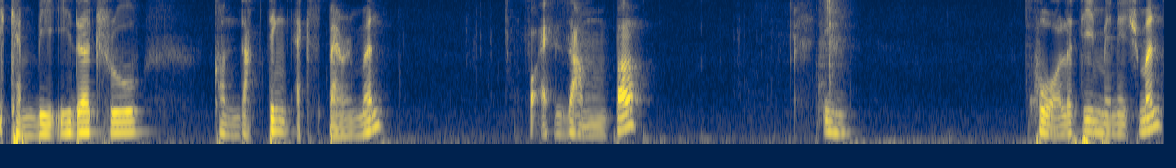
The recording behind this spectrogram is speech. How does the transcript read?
It can be either through conducting experiment. For example, in quality management,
